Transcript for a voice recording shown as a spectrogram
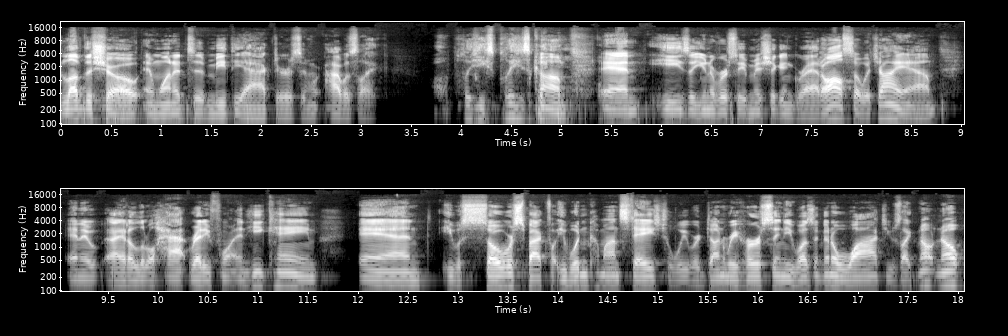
loved the show and wanted to meet the actors. And I was like, oh, please, please come. and he's a University of Michigan grad also, which I am. And it, I had a little hat ready for him. And he came and he was so respectful. He wouldn't come on stage till we were done rehearsing. He wasn't going to watch. He was like, no, no,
